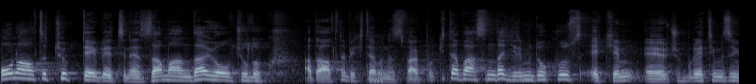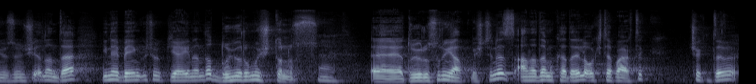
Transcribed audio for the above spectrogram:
16 Türk Devleti'ne zamanda yolculuk adı altında bir kitabınız var. Bu kitabı aslında 29 Ekim e, Cumhuriyetimizin 100. yılında yine Bengü Türk yayınında duyurmuştunuz. E, duyurusunu yapmıştınız. Anladığım kadarıyla o kitap artık çıktı.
